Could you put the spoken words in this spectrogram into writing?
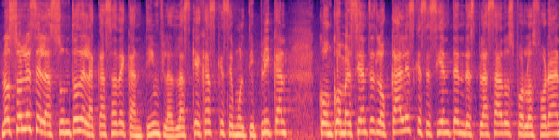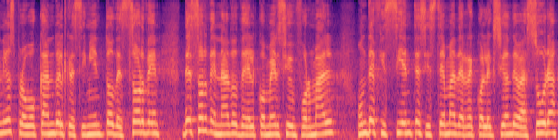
No solo es el asunto de la casa de Cantinflas, las quejas que se multiplican con comerciantes locales que se sienten desplazados por los foráneos, provocando el crecimiento desorden, desordenado del comercio informal, un deficiente sistema de recolección de basura,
